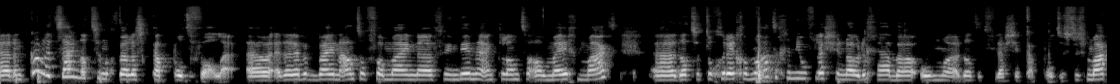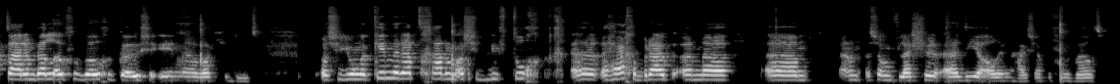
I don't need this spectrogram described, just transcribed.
uh, dan kan het zijn dat ze nog wel eens kapot vallen. Uh, en dat heb ik bij een aantal van mijn uh, vriendinnen en klanten al meegemaakt. dat ze toch regelmatig een nieuw flesje nodig hebben omdat het flesje kapot is. Dus maak daar een weloverwogen keuze in wat je doet. Als je jonge kinderen hebt, ga dan alsjeblieft toch hergebruik een, um, zo'n flesje die je al in huis hebt bijvoorbeeld.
